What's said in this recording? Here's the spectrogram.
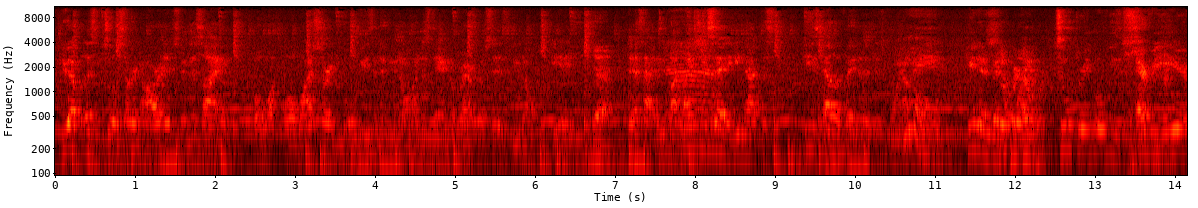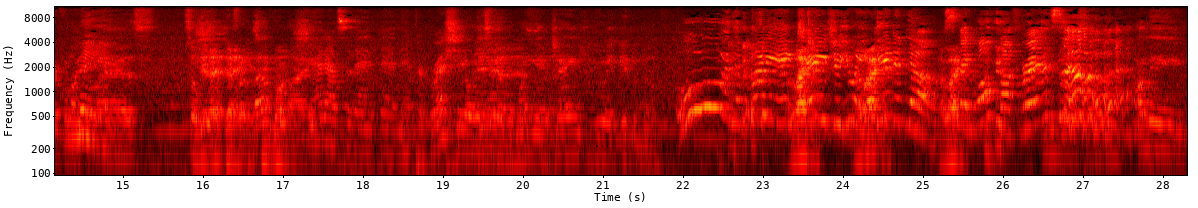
you ever listen to a certain artist and it's like, or, wa- or watch certain movies and if you don't understand the references, you don't get it. Yeah. That's how he, like, like she said, he not just he's elevated at this point. I mean, Yeah. he didn't been Super in what, two, three movies every year for like the last. So Yeah, he that at thing is level. Like, Shout out to that that that progression. you know, they say if the money ain't changed, you ain't getting enough. Ooh, and the money ain't I like it. changed you. You I ain't like getting enough. I like Stay it. woke, my You friends. know, so, I mean,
